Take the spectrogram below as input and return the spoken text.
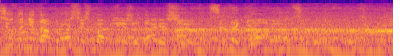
отсюда не добросишь поближе, да, решил? Все-таки, Да. да,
